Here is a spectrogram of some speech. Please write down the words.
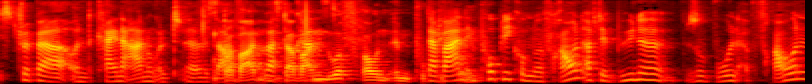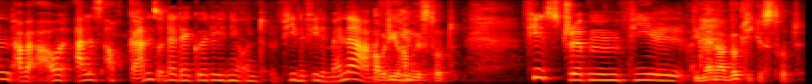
Stripper und keine Ahnung und äh, Sauf, da waren, was du da waren nur Frauen im Publikum. Da waren im Publikum nur Frauen, auf der Bühne sowohl Frauen, aber alles auch ganz unter der Gürtellinie und viele, viele Männer. Aber, aber die haben gestrippt. Viel Strippen, viel. Die Männer haben wirklich gestrippt.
